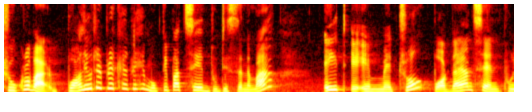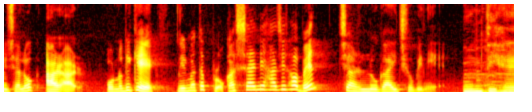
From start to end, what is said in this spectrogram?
শুক্রবার বলিউডের প্রেক্ষাগৃহে মুক্তি পাচ্ছে দুটি cinema eight A M metro পর্দায় আনছেন পরিচালক আর আর অন্যদিকে নির্মাতা প্রকাশ সায়নী হাজির হবেন চার লুগাই ছবি নিয়ে घूमती है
